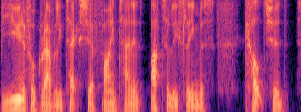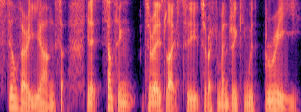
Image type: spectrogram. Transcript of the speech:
beautiful gravelly texture, fine tannin, utterly seamless, cultured, still very young. So, you know, something Therese likes to to recommend drinking with brie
